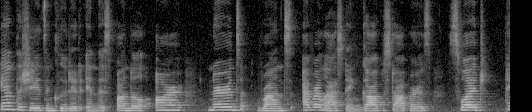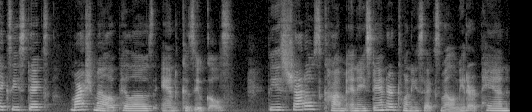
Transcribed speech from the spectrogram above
and the shades included in this bundle are Nerds, Runts, Everlasting Gobstoppers, Swudge, Pixie Sticks, Marshmallow Pillows, and Kazookles. These shadows come in a standard 26mm pan.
